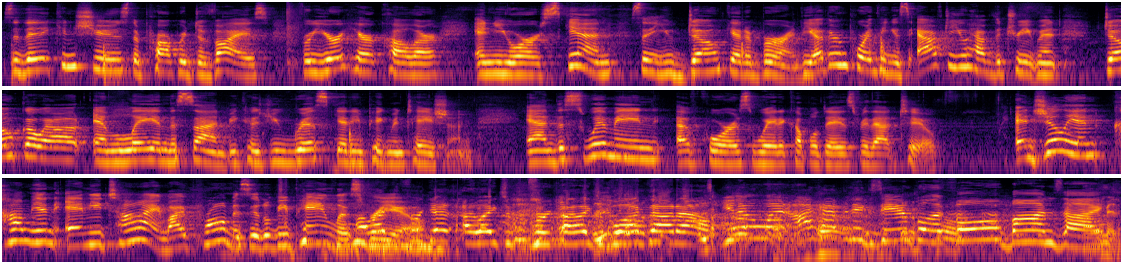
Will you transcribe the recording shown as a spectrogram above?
so they can choose the proper device for your hair color and your skin so that you don't get a burn. The other important thing is after you have the treatment, don't go out and lay in the sun because you risk getting pigmentation. And the swimming, of course, wait a couple days for that too. And Jillian, come in anytime. I promise it'll be painless I for like you. to forget. I like to. For, I like to block that out. You know what? I have an example of full bonsai.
